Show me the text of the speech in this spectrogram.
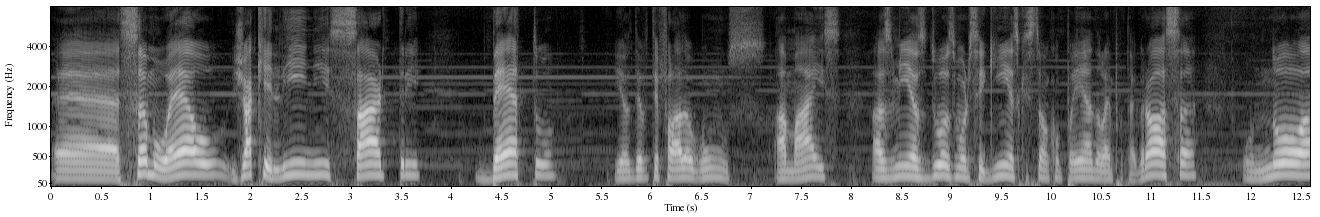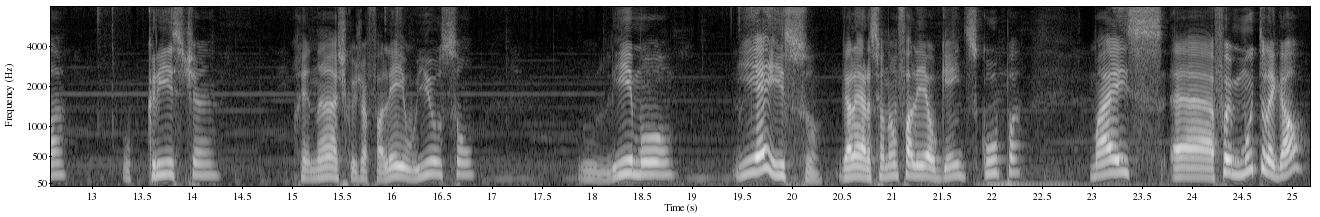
é, Samuel, Jaqueline, Sartre, Beto, e eu devo ter falado alguns a mais. As minhas duas morceguinhas que estão acompanhando lá em Ponta Grossa, o Noah, o Christian, o Renan, acho que eu já falei, o Wilson, o Limo. E é isso. Galera, se eu não falei alguém, desculpa. Mas é, foi muito legal,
